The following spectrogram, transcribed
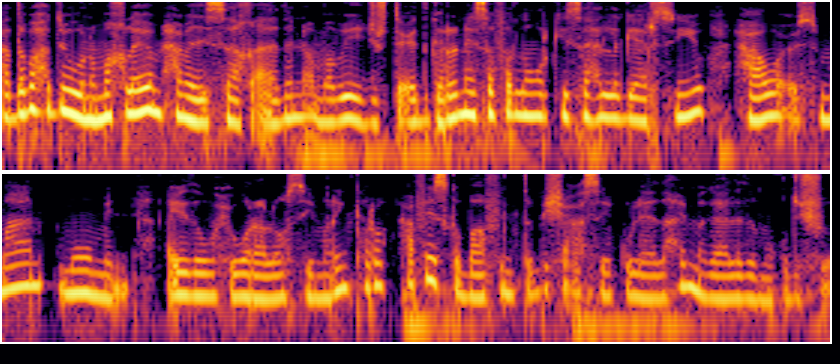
Haddaba haddii uuna maqlayo maxamed isaaq aadan amabay jirto cid garanaysa fadlan warkiisa ha la gaarsiiyo xaawo cusmaan muumin iyadoo wixii waraa loo sii marin karo. Xafiiska baafinta bisha cas ay ku leedahay magaalada muqdisho.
